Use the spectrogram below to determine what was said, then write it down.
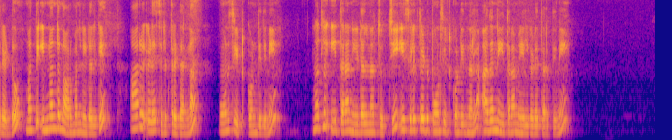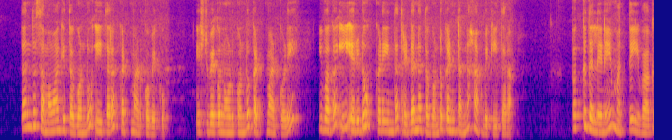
ಥ್ರೆಡ್ಡು ಮತ್ತು ಇನ್ನೊಂದು ನಾರ್ಮಲ್ ನೀಡಲ್ಗೆ ಆರು ಎಳೆ ಸಿಲ್ಕ್ ಥ್ರೆಡ್ಡನ್ನು ಪೋಣಿಸಿ ಇಟ್ಕೊಂಡಿದ್ದೀನಿ. ಮೊದಲು ಈ ಥರ ನೀಡಲ್ನ ಚುಚ್ಚಿ, ಈ ಸಿಲ್ಕ್ ಥ್ರೆಡ್ ಪೋಣಿಸಿ ಇಟ್ಕೊಂಡಿದ್ನಲ್ಲ, ಅದನ್ನು ಈ ಥರ ಮೇಲ್ಗಡೆ ತರ್ತೀನಿ. ತಂದು ಸಮವಾಗಿ ತಗೊಂಡು ಈ ಥರ ಕಟ್ ಮಾಡ್ಕೋಬೇಕು. ಎಷ್ಟು ಬೇಕೋ ನೋಡಿಕೊಂಡು ಕಟ್ ಮಾಡ್ಕೊಳ್ಳಿ. ಇವಾಗ ಈ ಎರಡು ಕಡೆಯಿಂದ ಥ್ರೆಡ್ಡನ್ನು ತಗೊಂಡು ಗಂಟನ್ನು ಹಾಕಬೇಕು ಈ ಥರ ಪಕ್ಕದಲ್ಲೇ ಮತ್ತೆ ಇವಾಗ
